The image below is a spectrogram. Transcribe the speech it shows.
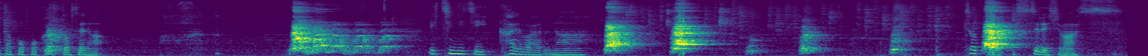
またここカットせな。一日一回はあるな。ちょっと失礼します。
